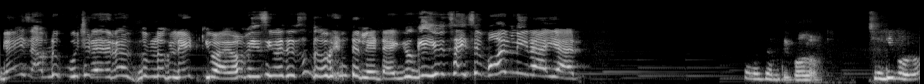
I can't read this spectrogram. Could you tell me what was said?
गाइस आप लोग पूछ रहे थे ना तुम लोग लेट क्यों आए हो? हम इसी वजह से दो घंटे लेट आए क्योंकि ये सही से बोल नहीं रहा है यार। चलो जल्दी बोलो। जल्दी बोलो।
